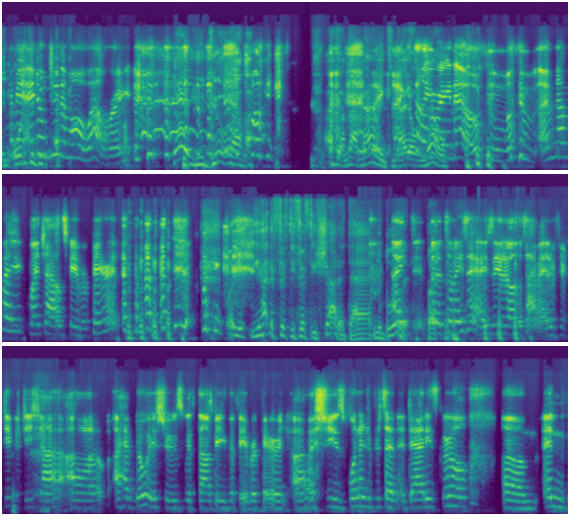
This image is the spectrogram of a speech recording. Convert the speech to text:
in I mean, I don't do them all well, right? No, you do. Uh, like, I, am not married. I, I, don't tell know. you right now, I'm not my my child's favorite parent. Like, well, you, you, had a 50-50 shot at that, and you blew I it. did, but- that's what I say. I say it all the time. I had a 50-50 shot. Uh, I have no issues with not being the favorite parent. Uh, she's 100% a daddy's girl. Um, and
